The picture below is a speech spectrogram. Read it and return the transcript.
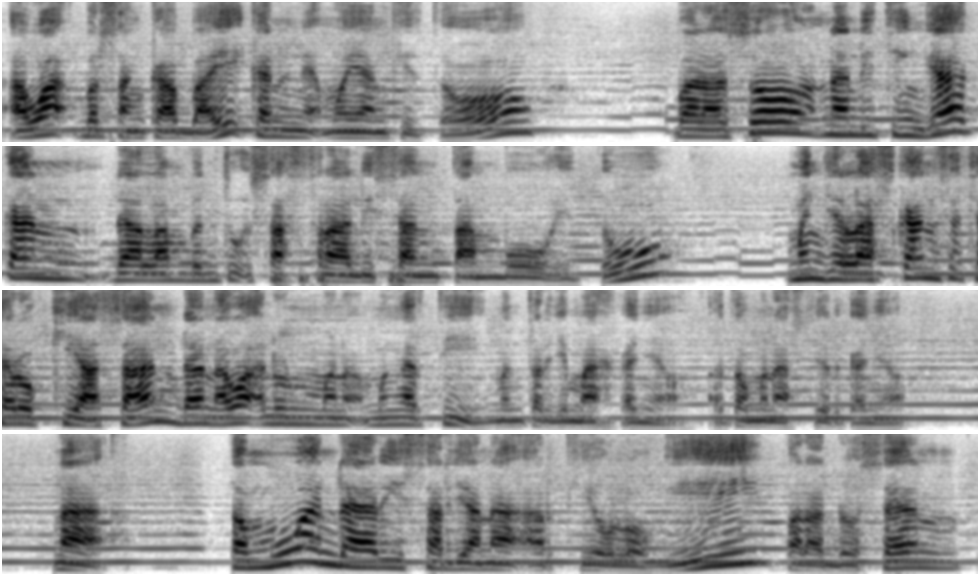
awak bersangka baik kan nenek moyang kita, baraso nan ditinggalkan dalam bentuk sastra lisan Tambo itu menjelaskan secara kiasan dan awak belum men- mengerti menerjemahkannya atau menafsirkannya. Nah, temuan dari sarjana arkeologi, para dosen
